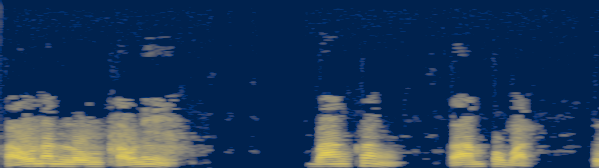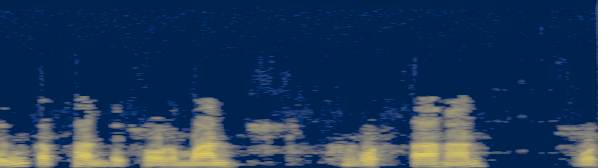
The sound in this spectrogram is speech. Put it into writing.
เขานั่นลงเขานี่บางครั้งตามประวัติถึงกับท่านได้ทรมาน อดอาหาร อด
